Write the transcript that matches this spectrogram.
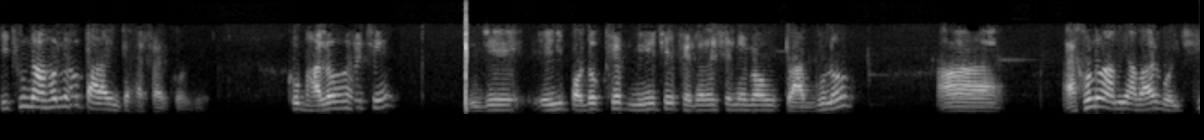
কিছু না হলেও তারা ইন্টারফেয়ার করবে। খুব ভালো হয়েছে। যে এই পদক্ষেপ নিয়েছে ফেডারেশন এবং ক্লাবগুলো এখনও আমি আবার বলছি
